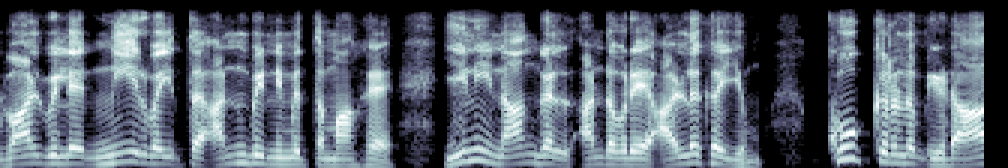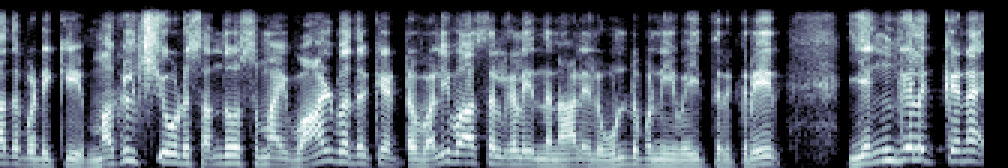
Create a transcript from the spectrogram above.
வாழ்விலே நீர் வைத்த அன்பின் நிமித்தமாக இனி நாங்கள் ஆண்டவரே அழுகையும் கூக்குரலும் இடாதபடிக்கு மகிழ்ச்சியோடு சந்தோஷமாய் வாழ்வதற்கேற்ற வழிவாசல்களை இந்த நாளில் உண்டு பண்ணி வைத்திருக்கிறீர். எங்களுக்கென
